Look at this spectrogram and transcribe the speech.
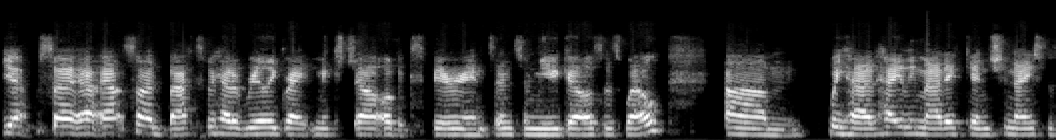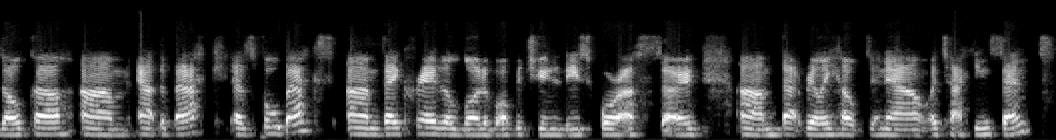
Yeah, so our outside backs, we had a really great mixture of experience and some new girls as well. Um, we had Haley Maddock and Shenae Ciesiolka um, out the back as fullbacks. Um, they created a lot of opportunities for us, so um, that really helped in our attacking sense.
